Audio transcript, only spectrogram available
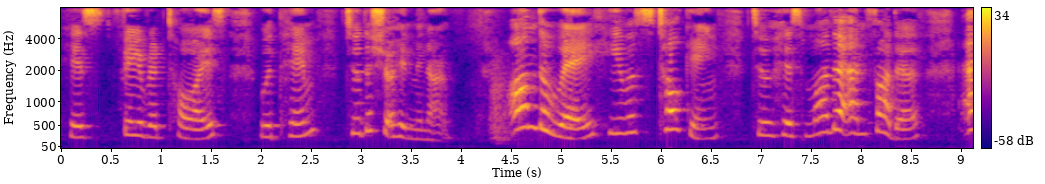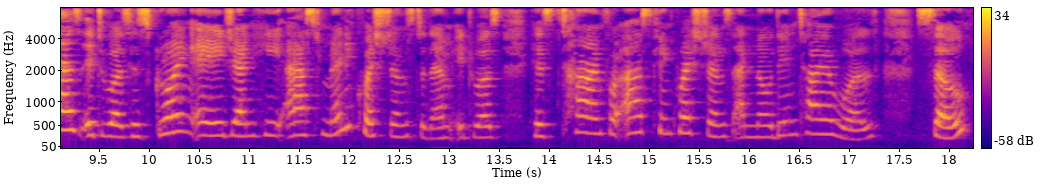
his favorite toys with him to the Shohid Minar. On the way, he was talking to his mother and father as it was his growing age and he asked many questions to them. It was his time for asking questions and know the entire world. So,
